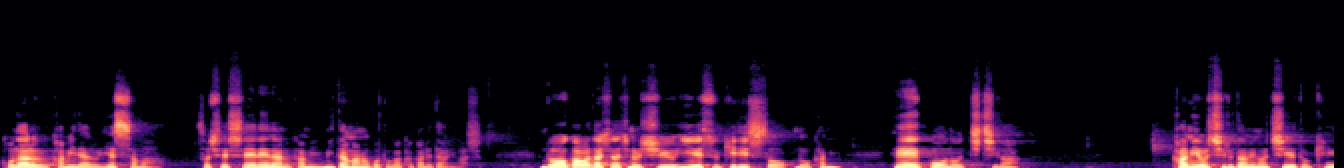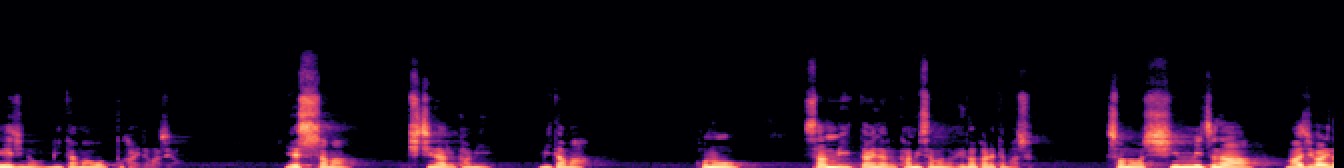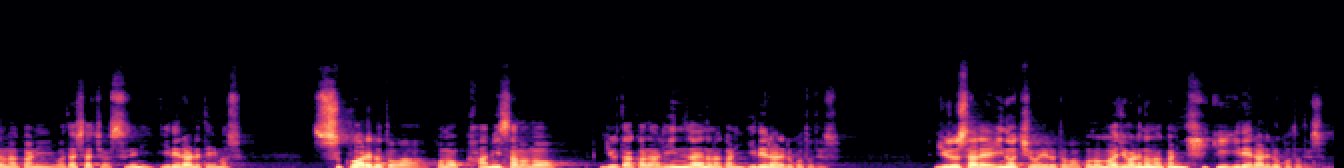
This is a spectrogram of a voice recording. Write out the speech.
子なる神であるイエス様、そして聖霊なる神、御霊のことが書かれてあります。どうか私たちの主イエス・キリストの神、栄光の父が、神を知るための知恵と啓示の御霊をと書いてますよ。イエス様、父なる神、御霊、この三位一体なる神様が描かれてます。その親密な交わりの中に私たちはすでに入れられています救われるとはこの神様の豊かな臨在の中に入れられることです許され命を得るとはこの交わりの中に引き入れられることです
